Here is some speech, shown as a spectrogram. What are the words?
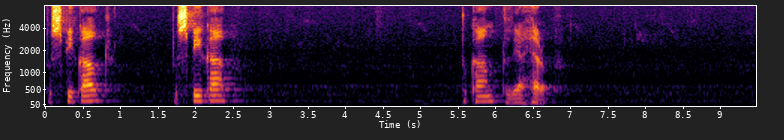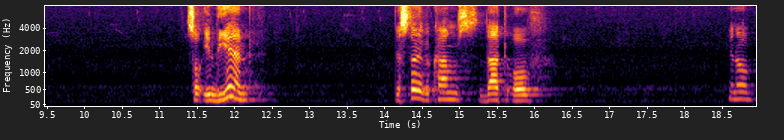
to speak out, to speak up, to come to their help. So, in the end, the story becomes that of, you know,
